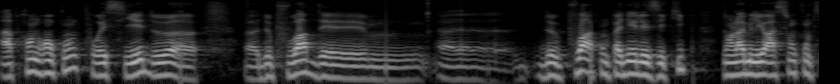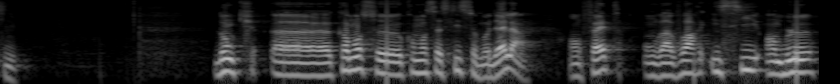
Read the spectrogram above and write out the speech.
à prendre en compte pour essayer de, de, pouvoir, des, de pouvoir accompagner les équipes dans l'amélioration continue. Donc, euh, comment, ça se lit ce modèle? En fait, on va voir ici en bleu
